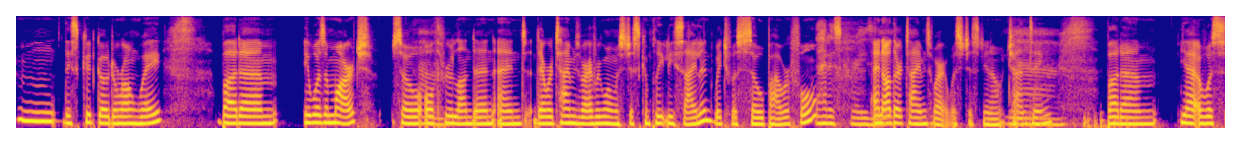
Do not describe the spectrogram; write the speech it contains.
hmm, this could go the wrong way. But um, it was a march, so all Hmm. through London, and there were times where everyone was just completely silent, which was so powerful, that is crazy. and other times where it was just you know chanting. Yeah. But um, yeah, it was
